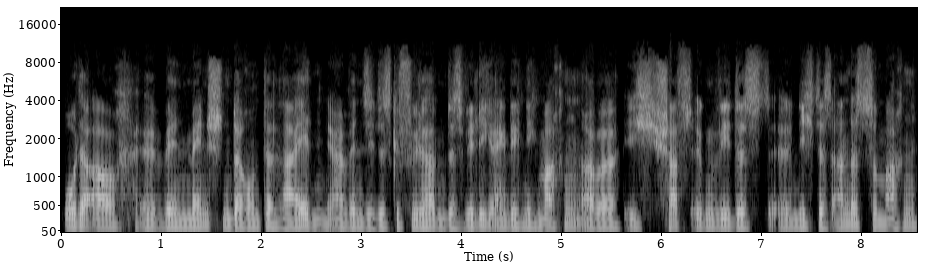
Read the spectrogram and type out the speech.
oder auch äh, wenn Menschen darunter leiden, ja, wenn sie das Gefühl haben, das will ich eigentlich nicht machen, aber ich schaff's irgendwie, das äh, nicht das anders zu machen.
